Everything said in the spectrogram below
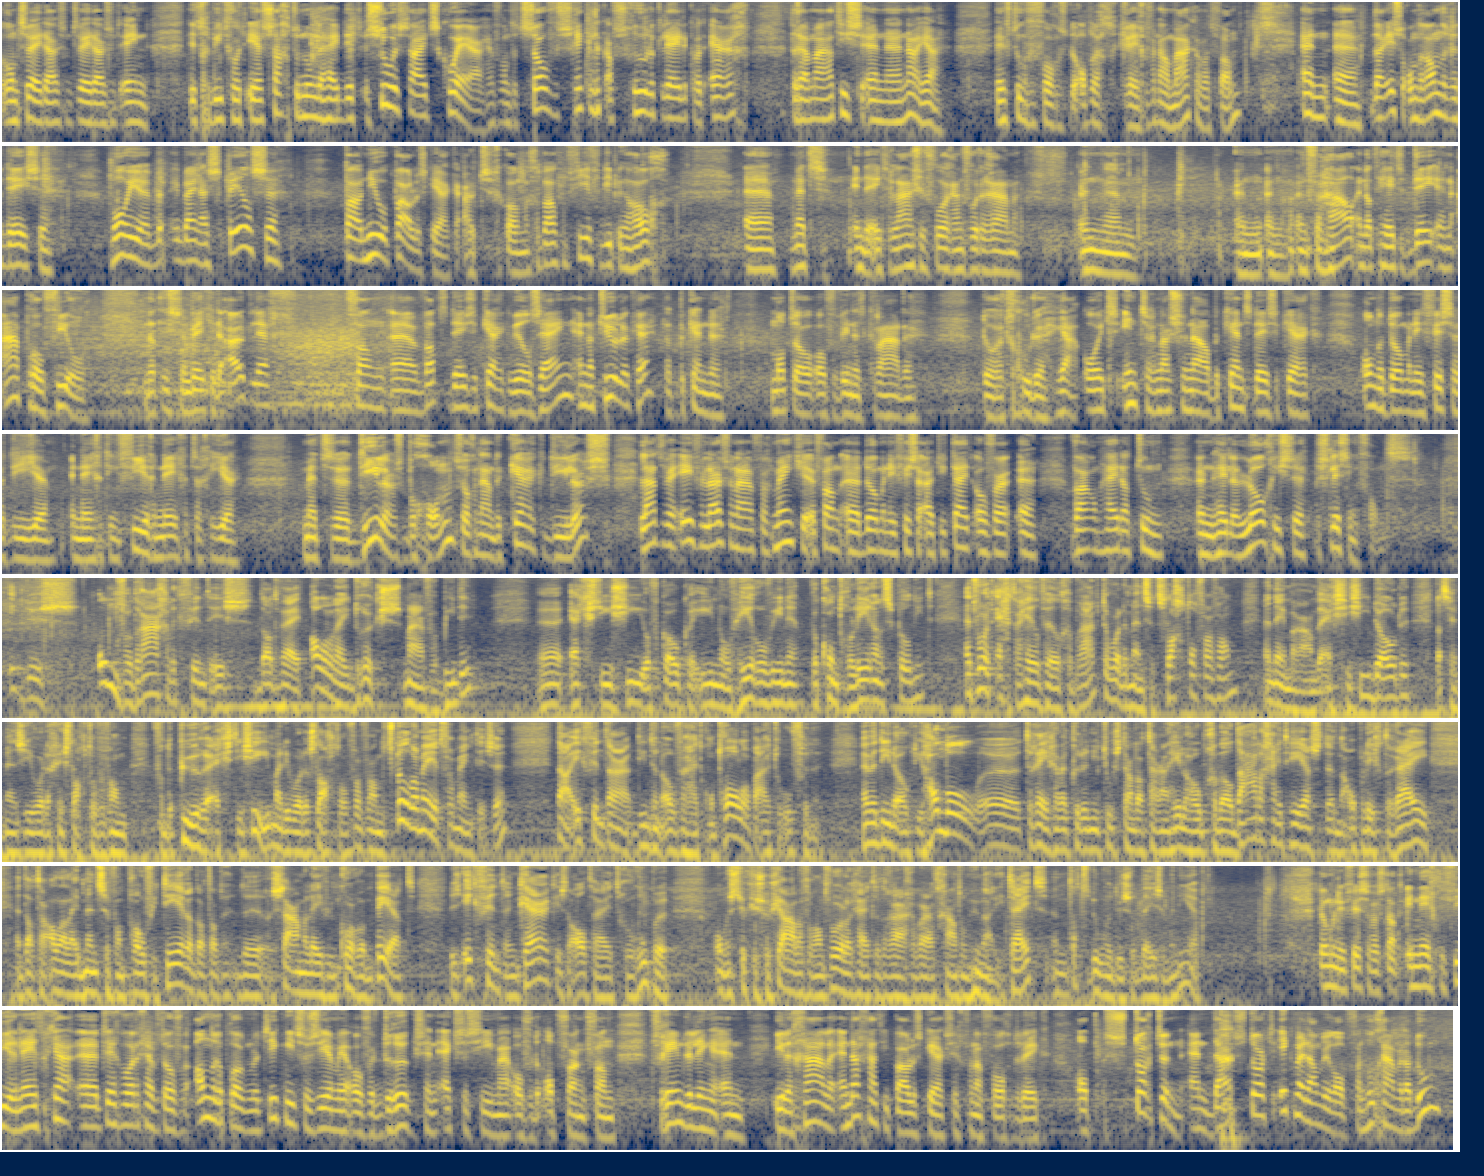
rond 2000, 2001 dit gebied voor het eerst zag... toen noemde hij dit Suicide Square. Hij vond het zo verschrikkelijk, afschuwelijk, lelijk, wat erg dramatisch. En uh, nou ja, heeft toen vervolgens de opdracht gekregen van nou, maak er wat van. En daar is onder andere deze mooie, bijna speelse nieuwe Pauluskerken uitgekomen. Een gebouw van vier verdiepingen hoog. Uh, met in de etalage vooraan voor de ramen een, um, een, een, een, verhaal. En dat heet DNA-profiel. Dat is een beetje de uitleg van uh, wat deze kerk wil zijn. En natuurlijk, hè, dat bekende motto overwin het kwade door het goede. Ja, ooit internationaal bekend deze kerk onder dominee Visser... die uh, in 1994 hier met uh, dealers begon, zogenaamde kerkdealers. Laten we even luisteren naar een fragmentje van uh, dominee Visser uit die tijd... over uh, waarom hij dat toen een hele logische beslissing vond. Ik dus onverdraaglijk vind is dat wij allerlei drugs maar verbieden ecstasy of cocaïne of heroïne. We controleren het spul niet. Het wordt echter heel veel gebruikt. Daar worden mensen het slachtoffer van. En neem maar aan de ecstasy-doden. Dat zijn mensen die worden geen slachtoffer van, van de pure ecstasy... maar die worden slachtoffer van het spul waarmee het vermengd is. Hè? Nou, ik vind daar dient een overheid controle op uit te oefenen. En we dienen ook die handel uh, te regelen. We kunnen niet toestaan dat daar een hele hoop gewelddadigheid heerst... en oplichterij. En dat er allerlei mensen van profiteren. Dat dat de samenleving corrumpeert. Dus ik vind een kerk is altijd geroepen om een stukje sociale verantwoordelijkheid te dragen... waar het gaat om humaniteit. En dat doen we dus op deze manier. Dominee Visser was dat in 1994. Ja, uh, tegenwoordig hebben we het over andere problematiek. Niet zozeer meer over drugs en ecstasy... maar over de opvang van vreemdelingen en illegale. En daar gaat die Pauluskerk zich vanaf volgende week op storten. En daar stort ik mij dan weer op. Van hoe gaan we dat doen?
